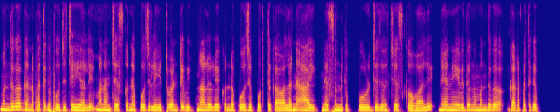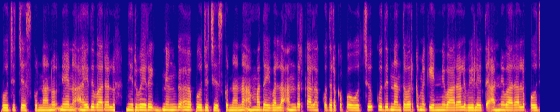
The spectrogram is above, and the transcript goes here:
ముందుగా గణపతికి పూజ చేయాలి. మనం చేసుకునే పూజలు ఎటువంటి విఘ్నాలు లేకుండా పూజ పూర్తి కావాలని ఆ విఘ్నేశ్వరునికి పూజ చేసుకోవాలి. నేను ఈ విధంగా ముందుగా గణపతికి పూజ చేసుకున్నాను. నేను ఐదు వారాలు నిర్విఘ్నంగా పూజ చేసుకున్నాను. అమ్మ దయ వల్ల అందరికీ అలా కుదరకపోవచ్చు. కుదిరినంత వరకు మీకు ఎన్ని వారాలు వీలైతే అన్ని వారాలు పూజ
